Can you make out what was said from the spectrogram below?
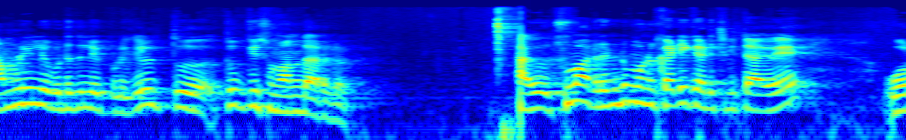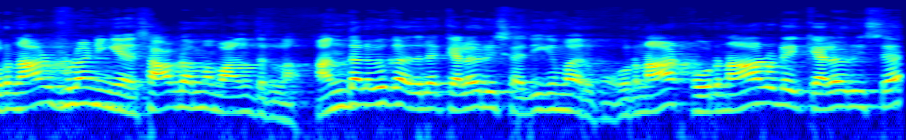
தமிழில் விடுதலை புலிகள் தூ தூக்கி சுமந்தார்கள். அது சும்மா ரெண்டு மூணு கடி கடிச்சிக்கிட்டாவே ஒரு நாள் ஃபுல்லாக நீங்கள் சாப்பிடாம வாழ்ந்துடலாம். அந்த அளவுக்கு அதில் கேலரிஸ் அதிகமாக இருக்கும். ஒரு நாள் ஒரு நாளுடைய கேலரிஸை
